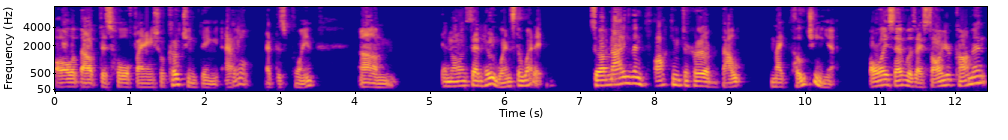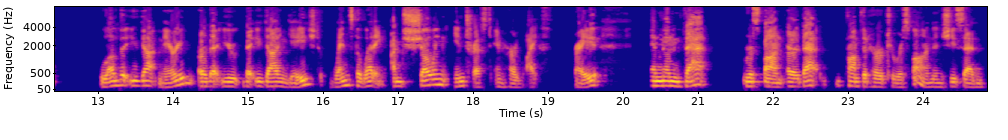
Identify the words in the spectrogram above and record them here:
all about this whole financial coaching thing at all at this point. Um, and I said, Hey, when's the wedding? So I'm not even talking to her about my coaching yet all I said was, I saw your comment. Love that you got married or that you, that you got engaged. When's the wedding? I'm showing interest in her life. Right. And then that respond or that prompted her to respond. And she said,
